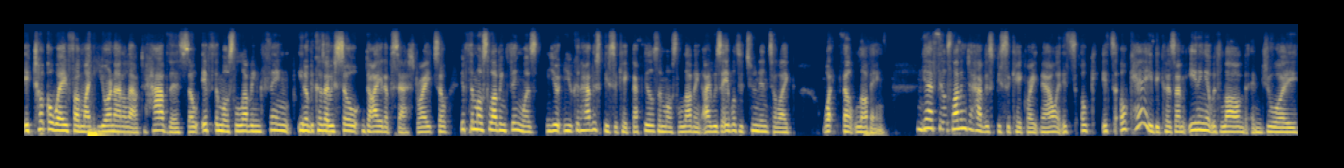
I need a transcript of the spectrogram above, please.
it took away from like you're not allowed to have this so if the most loving thing you know because i was so diet obsessed right so if the most loving thing was you you can have this piece of cake that feels the most loving i was able to tune into like what felt loving Mm. yeah it feels loving to have this piece of cake right now and it's okay it's okay because i'm eating it with love and joy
